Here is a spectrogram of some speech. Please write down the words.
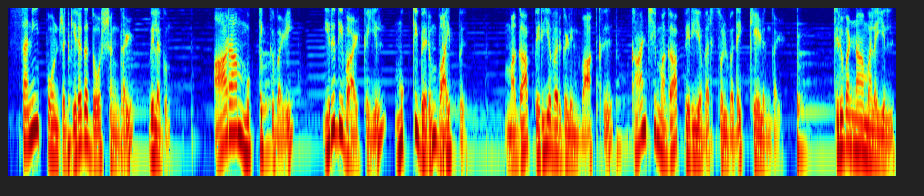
சனி போன்ற கிரக தோஷங்கள் விலகும். ஆறாம் முக்திக்கு வழி இறுதி வாழ்க்கையில் முக்தி பெறும் வாய்ப்பு. மகா பெரியவர்களின் வாக்கு காஞ்சி மகா பெரியவர் சொல்வதை கேளுங்கள். திருவண்ணாமலையில்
